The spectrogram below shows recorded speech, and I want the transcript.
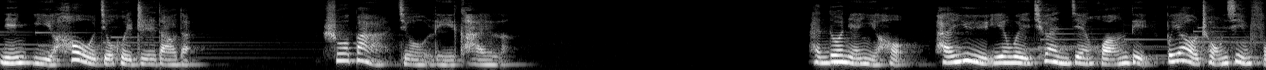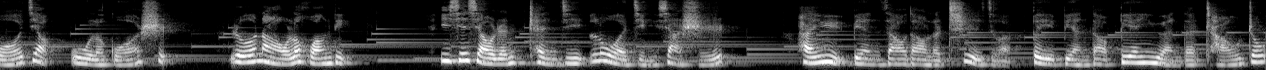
您以后就会知道的。”说罢就离开了。很多年以后，韩愈因为劝谏皇帝不要崇信佛教，误了国事，惹恼了皇帝。一些小人趁机落井下石，韩愈便遭到了斥责，被贬到边远的潮州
